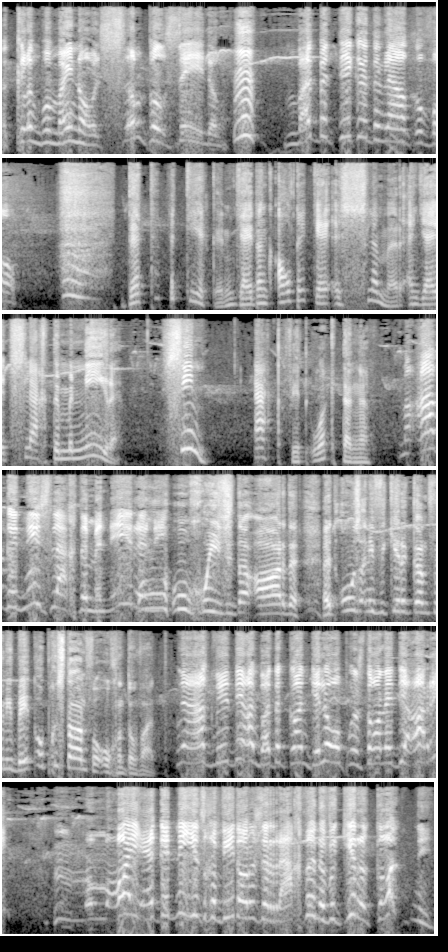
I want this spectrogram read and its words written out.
Dit klink vir my nou 'n simpel sê ding. Hm, wat beteken dit in elk geval? Dit beteken jy dink altyd jy is slimmer en jy het slegte maniere. sien? Ek weet ook dinge. Maar ek het nie slegte maniere nie. Hoe goeie is die aarde? Het ons aan die verkeerde kant van die bed opgestaan vanoggend of wat? Nee, ek weet nie aan watter kant jy opgestaan het, die Ari. Ai, ek het nie eens geweet daar is 'n regte en 'n verkeerde kant nie.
